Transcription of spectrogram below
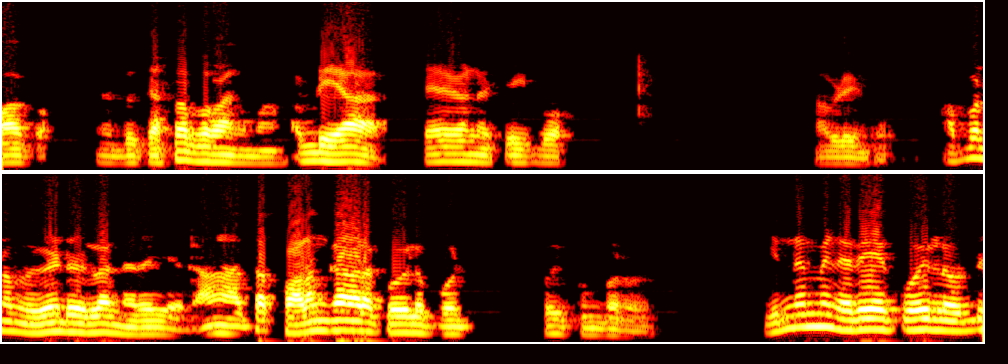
பார்க்கும். இப்போ கஷ்டப்படுறாங்கம்மா அப்படியா? தேவையான செய்ப்போம் அப்படின்ட்டு அப்போ நம்ம வேண்டியதெல்லாம் நிறைவேறும். ஆனால் அதான் பழங்கால கோயிலை போய் போய் கும்பிட்றது. இன்னுமே நிறைய கோயிலில் வந்து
